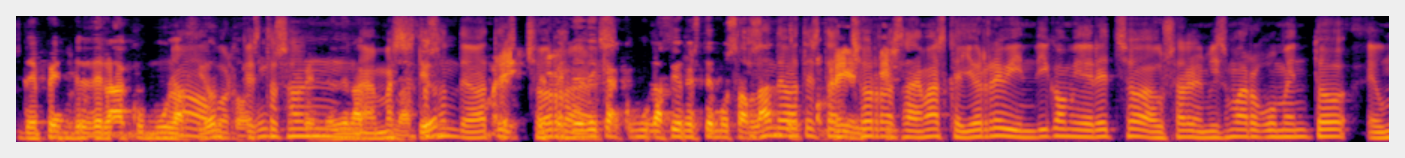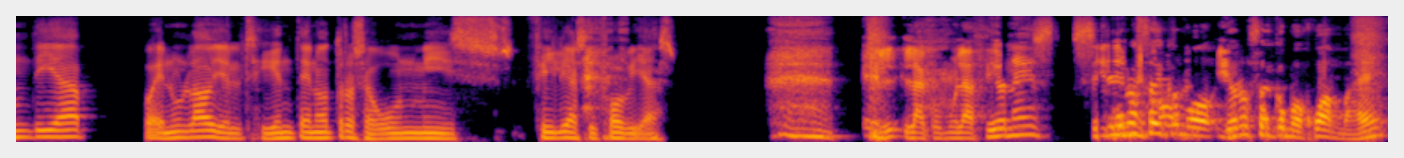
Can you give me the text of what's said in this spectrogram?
Depende, de la acumulación. No, porque estos son, además, estos son debates chorras. Depende de qué acumulación estemos hablando. Son debates tan chorras, además, que yo reivindico mi derecho a usar el mismo argumento un día en un lado y el siguiente en otro, según mis filias y fobias. la acumulación es yo no, soy como, yo no soy como Juanma, ¿eh?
